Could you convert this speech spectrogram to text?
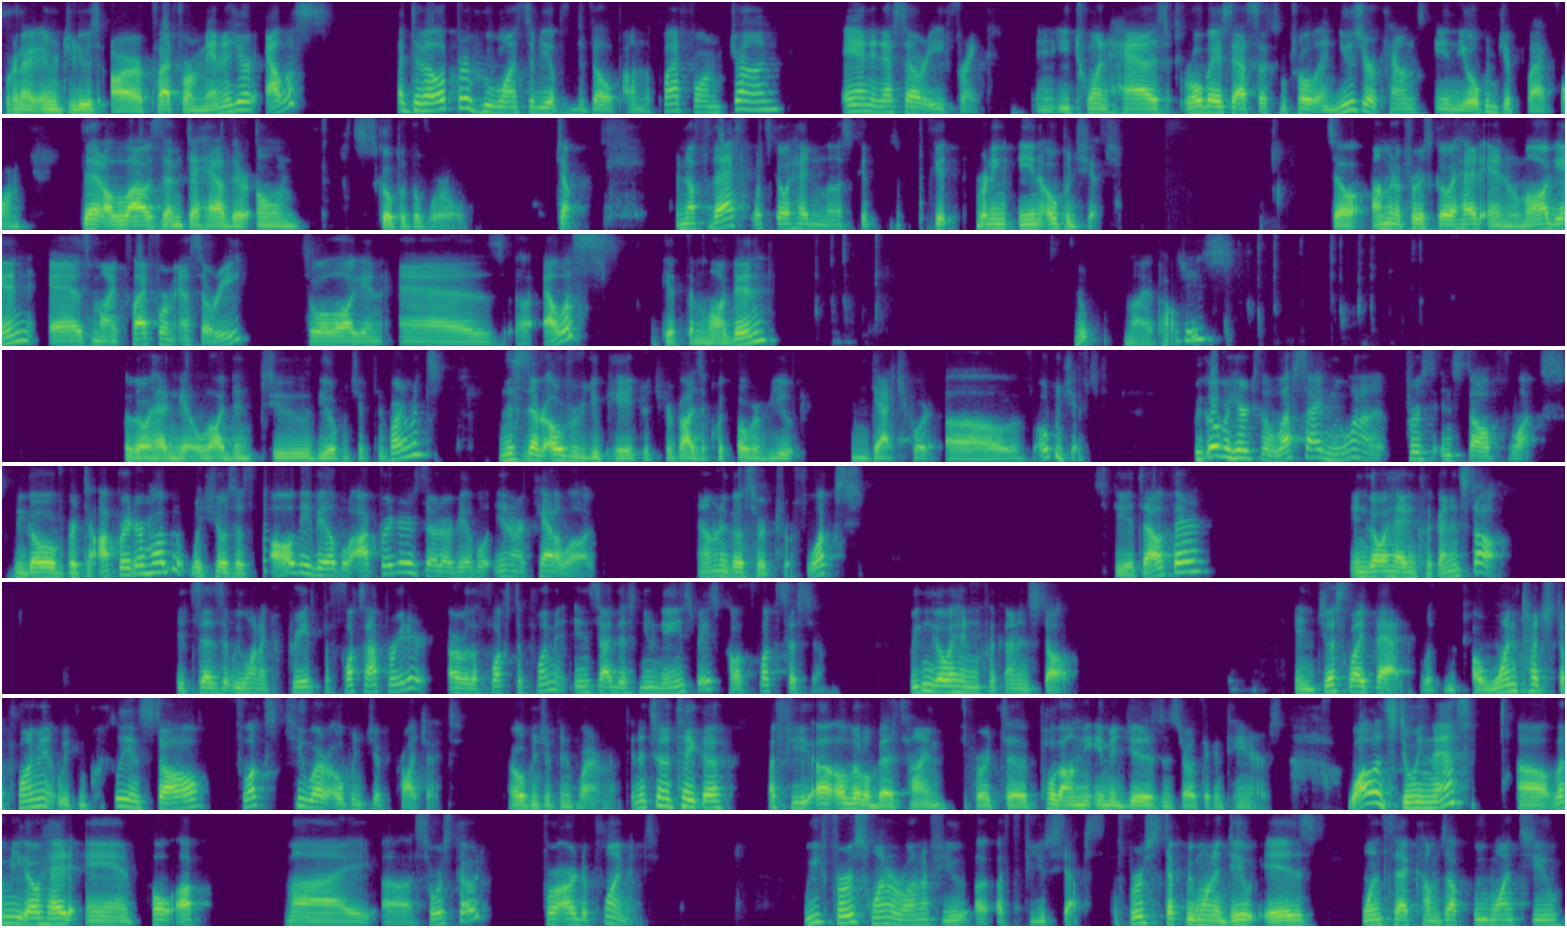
We're going to introduce our platform manager, Alice, a developer who wants to be able to develop on the platform, John, and an SRE, Frank. And each one has role-based access control and user accounts in the OpenShift platform that allows them to have their own scope of the world. So enough of that. Let's go ahead and let's get, get running in OpenShift. So I'm going to first go ahead and log in as my platform SRE. So we'll log in as uh, Alice, get them logged in. Oh, my apologies. We'll go ahead and get logged into the OpenShift environment. And this is our overview page, which provides a quick overview and dashboard of OpenShift. We go over here to the left side and we want to first install Flux. We go over to Operator Hub, which shows us all the available operators that are available in our catalog. And I'm going to go search for Flux. See it's out there. And go ahead and click on Install. It says that we want to create the Flux operator or the Flux deployment inside this new namespace called Flux System. We can go ahead and click on Install. And just like that, with a one-touch deployment, we can quickly install Flux to our OpenShift project. OpenShift environment. And it's going to take a, a, few, a, little bit of time for it to pull down the images and start the containers. While it's doing that, uh, let me go ahead and pull up my uh, source code for our deployment. We first want to run a few, a, a few steps. The first step we want to do is once that comes up, we want to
